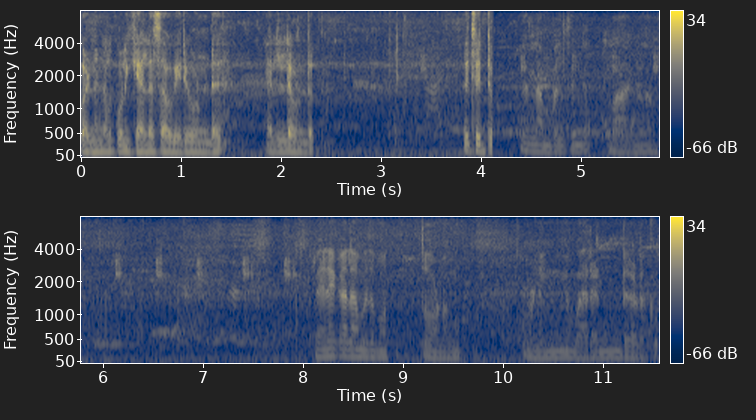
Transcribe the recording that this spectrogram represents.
പെണ്ണുങ്ങൾ കുളിക്കാനുള്ള സൗകര്യമുണ്ട്. എല്ലാം ഉണ്ട്. ചുറ്റും. നല്ല അമ്പലത്തിന്റെ ഭാഗങ്ങളാണ്. വേനൽക്കാലാകുമ്പോൾ ഇത് മൊത്തം ഉണങ്ങും. ഉണങ്ങി വരണ്ട് കിടക്കും.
